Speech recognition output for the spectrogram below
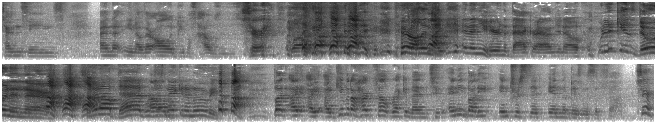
ten scenes, and uh, you know they're all in people's houses. Sure. Well, they're all in like, and then you hear in the background, you know, what are you kids doing in there? Shut up, Dad. We're just making a movie. But I, I, I give it a heartfelt recommend to anybody interested in the business of film. Sure.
